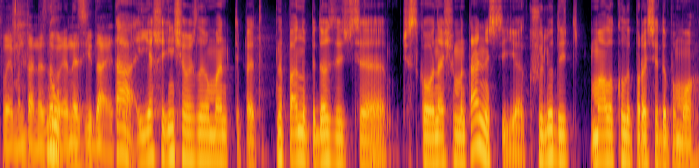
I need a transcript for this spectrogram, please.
твоє ментальне здоров'я не з'їдає. Так, і є ще інший важливий момент. Типу, напевно, підозрюють це частково в нашій ментальності, якщо люди мало коли просять допомоги.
